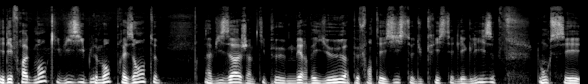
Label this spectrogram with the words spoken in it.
et des fragments qui visiblement présentent un visage un petit peu merveilleux, un peu fantaisiste du Christ et de l'Église. Donc c'est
